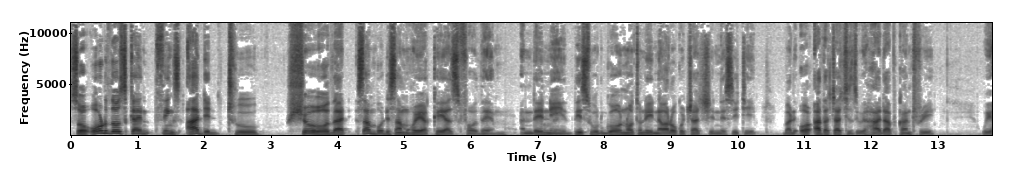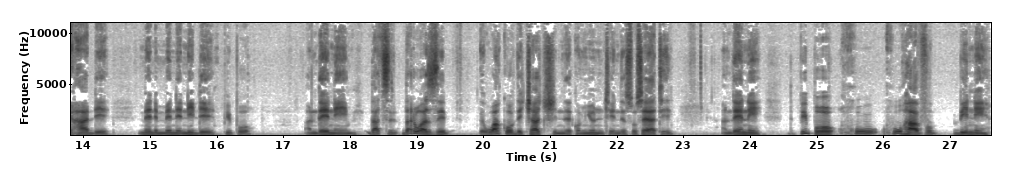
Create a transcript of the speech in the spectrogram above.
So all those kind of things added to show that somebody somewhere cares for them. And then uh, this would go not only in our local church in the city, but all other churches we had up country. We had uh, many, many needy people. And then uh, that's that was the, the work of the church in the community, in the society. And then the people who who have been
